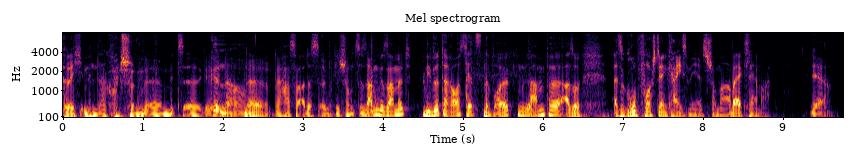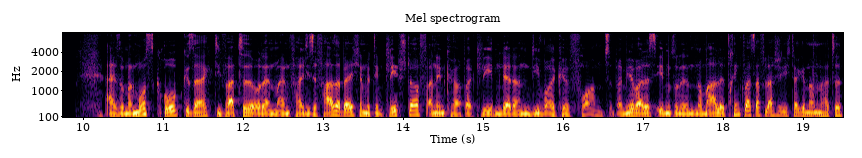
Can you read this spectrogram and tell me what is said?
Höre ich im Hintergrund schon äh, mit. Äh, genau. Ne? Da hast du alles irgendwie schon zusammengesammelt. Wie wird daraus jetzt eine Wolkenlampe? Also, also grob vorstellen kann ich es mir jetzt schon mal, aber erklär mal. Ja. Also man muss grob gesagt die Watte oder in meinem Fall diese Faserbällchen mit dem Klebstoff an den Körper kleben, der dann die Wolke formt. Bei mir war das eben so eine normale Trinkwasserflasche, die ich da genommen hatte.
